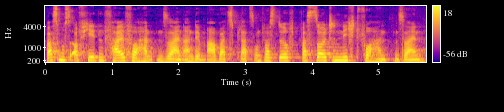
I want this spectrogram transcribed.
Was muss auf jeden Fall vorhanden sein an dem Arbeitsplatz? Und was, dürft, was sollte nicht vorhanden sein?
